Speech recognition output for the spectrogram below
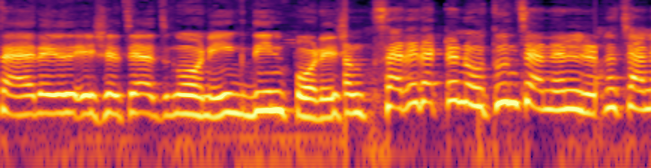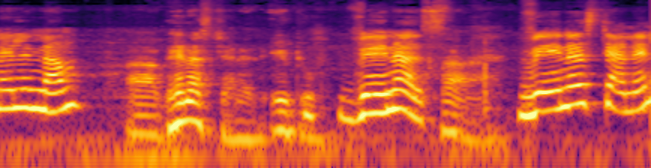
স্যার এসেছে আজকে অনেক দিন পরে। স্যারের একটা নতুন চ্যানেল চ্যানেলের নাম? ভেনাস চ্যানেল ইউটিউব ভেনাস হ্যাঁ। ভেনাস চ্যানেল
